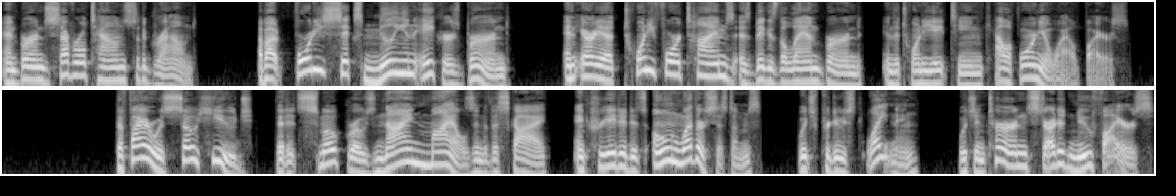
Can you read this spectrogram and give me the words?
and burned several towns to the ground. About 46 million acres burned, an area 24 times as big as the land burned in the 2018 California wildfires. The fire was so huge that its smoke rose nine miles into the sky and created its own weather systems, which produced lightning, which in turn started new fires.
